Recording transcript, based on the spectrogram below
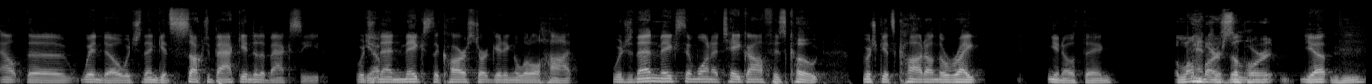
out the window, which then gets sucked back into the back seat, which Yep. then makes the car start getting a little hot, which then makes him want to take off his coat, which gets caught on the right, you know, thing. The lumbar there's the- support. Yep. Mhm. And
